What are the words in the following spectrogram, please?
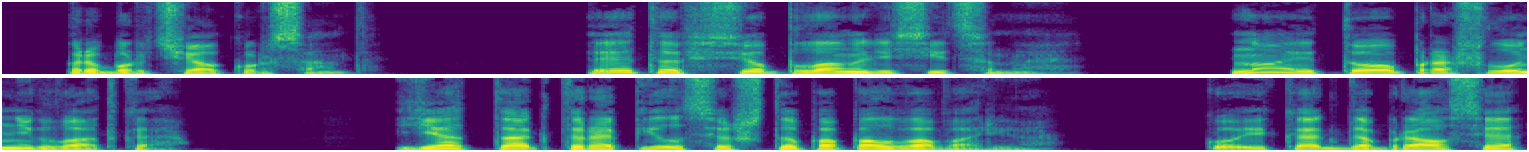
— пробурчал курсант. «Это все план Лисицына. Но и то прошло негладко. Я так торопился, что попал в аварию. Кое-как добрался,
